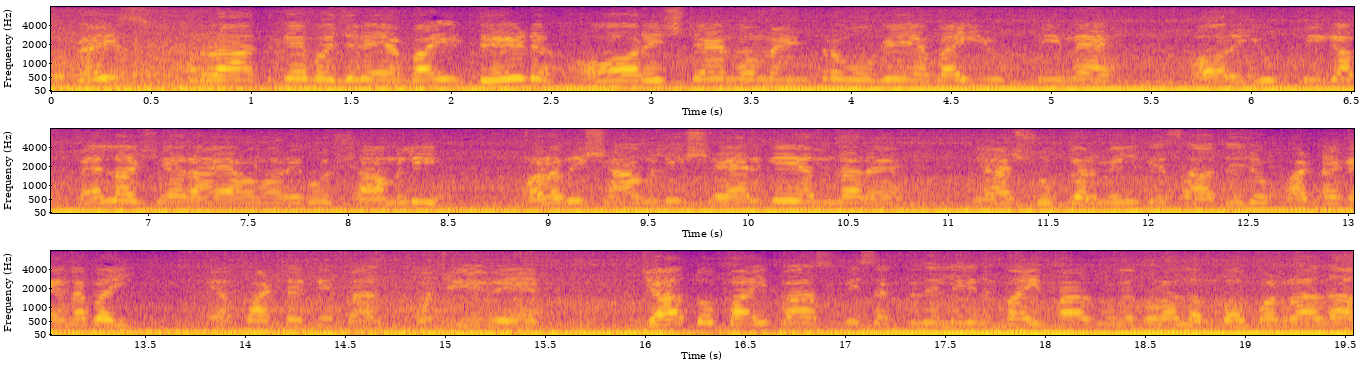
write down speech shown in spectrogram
तो रात के बज रहे हैं भाई डेढ़, और इस टाइम हम एंटर हो गए हैं भाई यूपी में, और यूपी का पहला शहर आया हमारे को शामली, और अभी शामली शहर के अंदर है। यहाँ शुगर मिल के साथ है जो फाटक है ना भाई, यहाँ फाटक के पास पहुँचे हुए हैं। जा तो बाईपास भी सकते थे, लेकिन बाईपास हो गया थोड़ा लंबा पड़ रहा था।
